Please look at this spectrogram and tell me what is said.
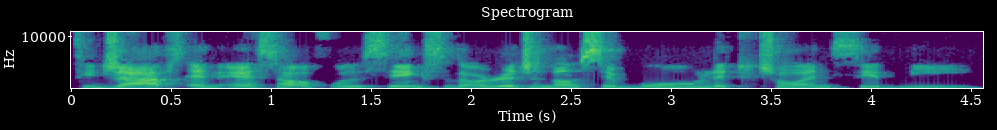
Si Japs and Esa of Ulsings, the original Cebu Lechon Sydney.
